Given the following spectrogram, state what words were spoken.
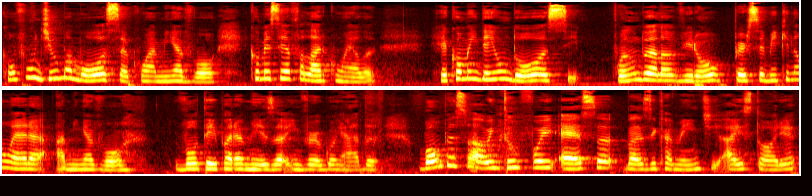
Confundi uma moça com a minha avó e comecei a falar com ela. Recomendei um doce. Quando ela virou, percebi que não era a minha avó. Voltei para a mesa envergonhada. Bom, pessoal, então foi essa basicamente a história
